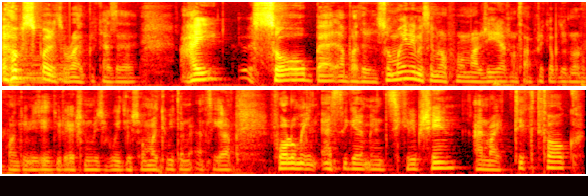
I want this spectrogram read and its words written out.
I hope spell it right because uh, I so bad about it. So my name is Imran from Algeria, North Africa, but I'm going to use reaction music video. So my Twitter, my Instagram. Follow me in Instagram in description and my TikTok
